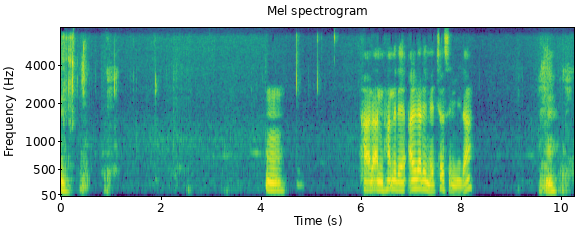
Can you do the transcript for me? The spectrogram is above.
음. 음. 파란 하늘에 알갈이 맺혔습니다. 음.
